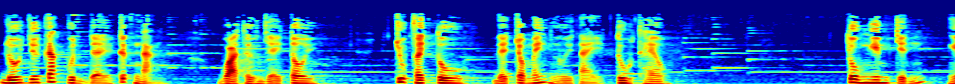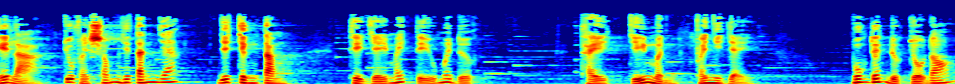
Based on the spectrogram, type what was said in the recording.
đối với các huynh đệ rất nặng. Hòa thượng dạy tôi, chú phải tu để cho mấy người này tu theo. Tu nghiêm chỉnh nghĩa là chú phải sống với tánh giác, với chân tâm, thì vậy mấy tiểu mới được. Thầy chỉ mình phải như vậy. Muốn đến được chỗ đó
